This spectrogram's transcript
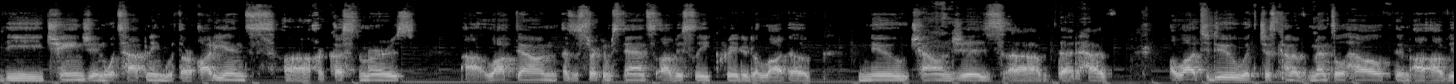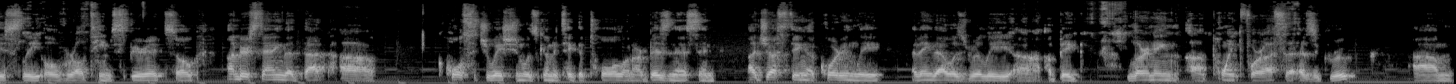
the change in what's happening with our audience, uh, our customers. Uh, lockdown, as a circumstance, obviously created a lot of new challenges um, that have a lot to do with just kind of mental health and obviously overall team spirit. So understanding that that uh, whole situation was going to take a toll on our business and adjusting accordingly, I think that was really uh, a big learning uh, point for us as a group. Um,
